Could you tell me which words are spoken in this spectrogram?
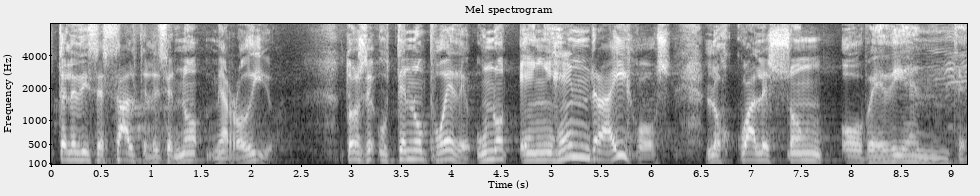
Usted le dice salte, le dice no, me arrodillo. Entonces usted no puede, uno engendra hijos los cuales son obedientes.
